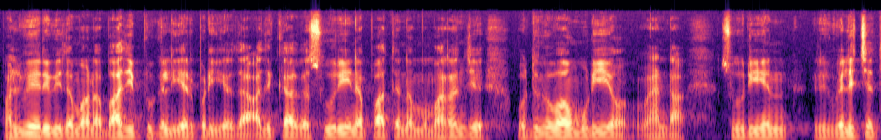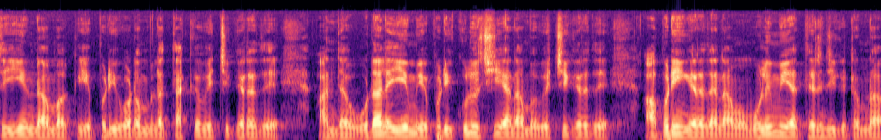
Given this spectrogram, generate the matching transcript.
பல்வேறு விதமான பாதிப்புகள் ஏற்படுகிறதா? அதுக்காக சூரியனை பார்த்து நம்ம மறைஞ்சு ஒதுங்கவா முடியும்? வேண்டாம். சூரியன் வெளிச்சத்தையும் நமக்கு எப்படி உடம்புல தக்க வச்சுக்கிறது அந்த உடலையும் எப்படி குளிர்ச்சியாக நம்ம வச்சுக்கிறது அப்படிங்கிறத நாம் முழுமையாக தெரிஞ்சுக்கிட்டோம்னா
